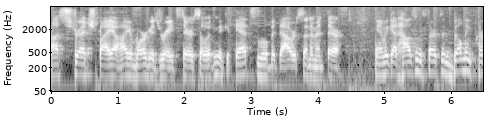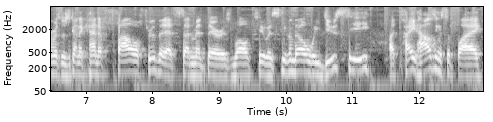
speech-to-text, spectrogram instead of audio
uh, stretched by a higher mortgage rates there. So that's a little bit dour sentiment there. And we got housing starts and building permits, is going to kind of follow through that sentiment there as well too. Is even though we do see a tight housing supply,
